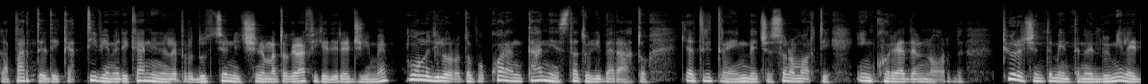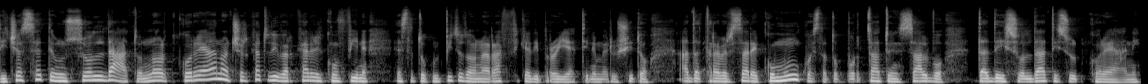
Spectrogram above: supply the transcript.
la parte dei cattivi americani nelle produzioni cinematografiche di regime. Uno di loro dopo 40 anni è stato liberato, gli altri tre invece sono morti in Corea del Nord. Più recentemente, nel 2017, un soldato nordcoreano ha cercato di varcare il confine, è stato colpito da una raffica di proiettili, ma è riuscito ad attraversare comunque, è stato portato in salvo da dei soldati sudcoreani.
